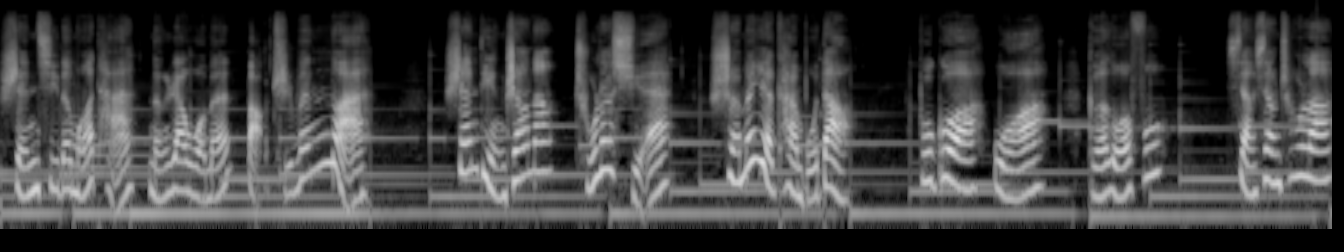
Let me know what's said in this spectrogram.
神奇的魔毯能让我们保持温暖。山顶上呢，除了雪，什么也看不到。不过我，格罗夫，想象出了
